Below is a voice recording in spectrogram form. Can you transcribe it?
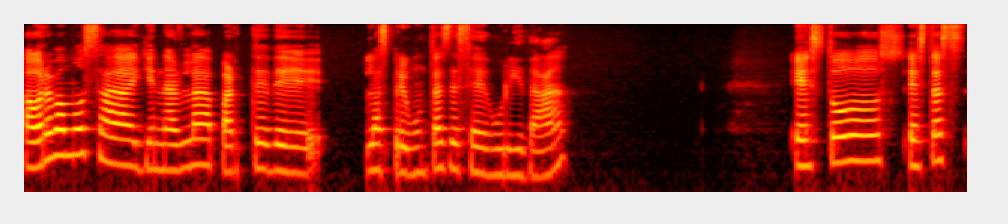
Ahora vamos a llenar la parte de las preguntas de seguridad estos, estas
